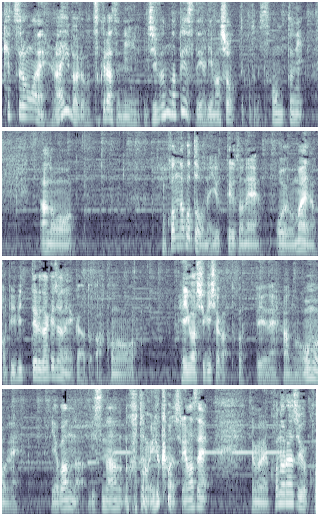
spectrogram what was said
結論はねライバルを作らずに自分のペースでやりましょうってことです本当に。あのこんなことをね言ってるとねおいお前なんかビビってるだけじゃねえかよとかこの平和主義者がとかっていうねあの思うね野蛮なリスナーの方もいるかもしれません。でもね、このラジオ好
